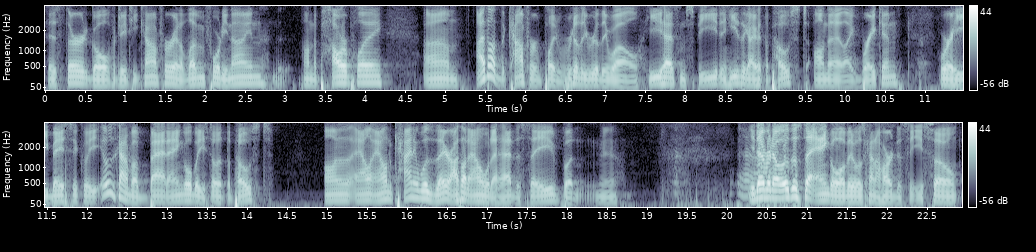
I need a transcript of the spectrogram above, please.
His third goal for JT Compher at eleven forty nine on the power play. Um, I thought the Compher played really, really well. He had some speed, and he's the guy who hit the post on that like break in, where he basically it was kind of a bad angle, but he still hit the post on Allen. Allen kind of was there. I thought Allen would have had the save, but yeah, you never know. It was just the angle of it was kind of hard to see. So,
